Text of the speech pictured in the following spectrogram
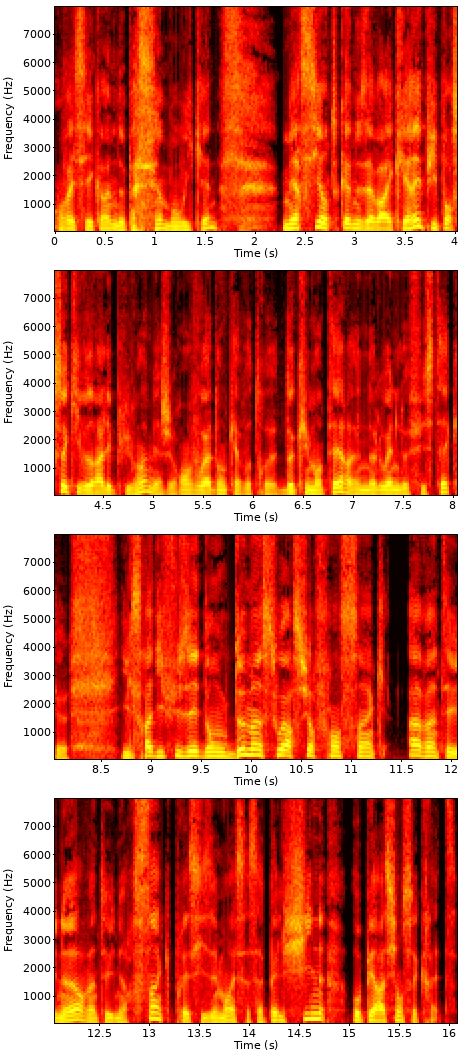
on va essayer quand même de passer un bon week-end. Merci en tout cas de nous avoir éclairés. Puis pour ceux qui voudraient aller plus loin, bien je renvoie donc à votre documentaire euh, Nolwenn Le Fustec. Euh, il sera diffusé donc demain soir sur France 5 à 21h, 21h05 précisément, et ça s'appelle Chine, opération secrète.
